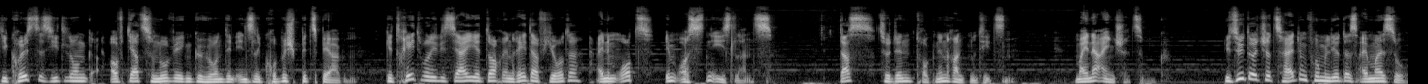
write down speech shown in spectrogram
die größte Siedlung auf der zu Norwegen gehörenden Inselgruppe Spitzbergen. Gedreht wurde die Serie jedoch in Redafjorde, einem Ort im Osten Islands. Das zu den trockenen Randnotizen. Meine Einschätzung. Die Süddeutsche Zeitung formuliert es einmal so.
